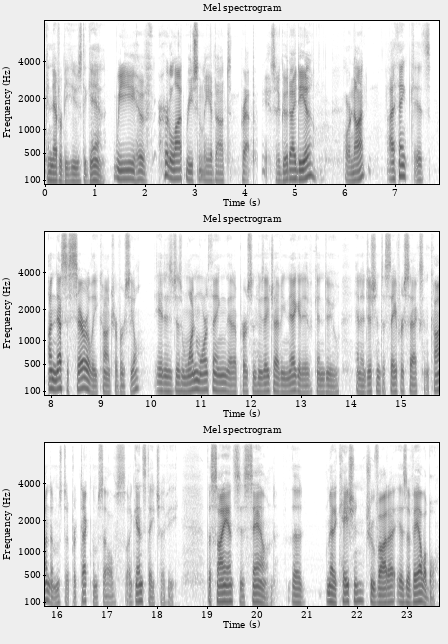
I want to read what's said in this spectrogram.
can never be used again. We have heard a lot recently about PrEP. Is it a good idea or not? I think it's unnecessarily controversial. It is just one more thing that a person who's HIV negative can do, in addition to safer sex and condoms, to protect themselves against HIV. The science is sound. The medication, Truvada, is available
